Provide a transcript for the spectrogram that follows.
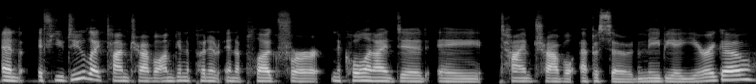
And if you do like time travel, I'm going to put it in a plug for Nicole and I did a time travel episode maybe a year ago,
